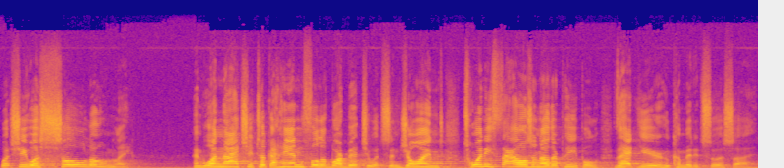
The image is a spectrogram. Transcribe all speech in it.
But she was so lonely. And one night she took a handful of barbiturates and joined 20,000 other people that year who committed suicide.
